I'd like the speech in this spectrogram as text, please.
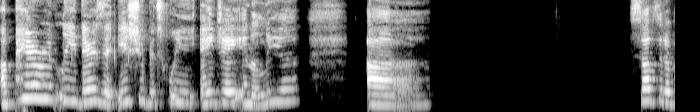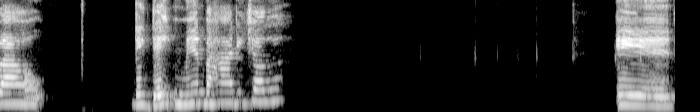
apparently there's an issue between AJ and Aaliyah. Uh something about they dating men behind each other. And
